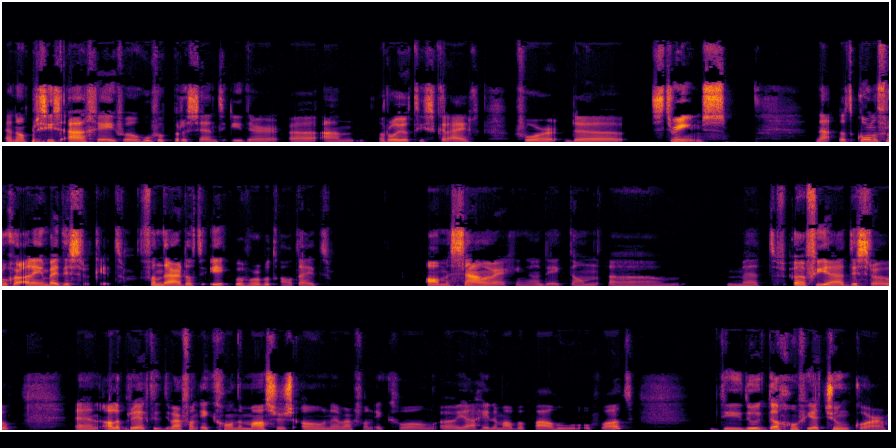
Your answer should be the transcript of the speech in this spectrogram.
En dan precies aangeven hoeveel procent ieder uh, aan royalties krijgt voor de streams. Nou, dat kon vroeger alleen bij DistroKid. Vandaar dat ik bijvoorbeeld altijd al mijn samenwerkingen deed ik dan uh, met, uh, via distro. En alle projecten waarvan ik gewoon de masters own en waarvan ik gewoon uh, ja, helemaal bepaal hoe of wat, die doe ik dan gewoon via TuneCore.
